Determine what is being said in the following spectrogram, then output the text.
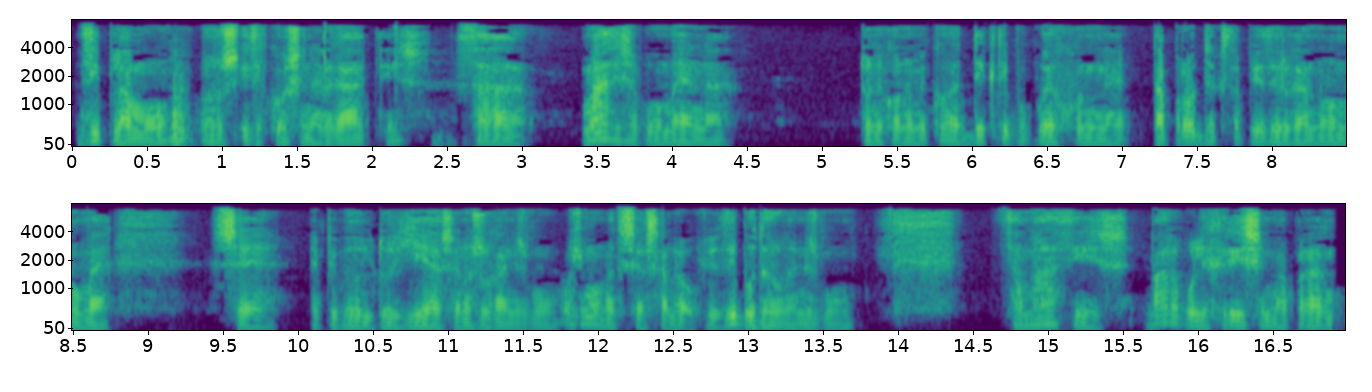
Δίπλα μου, ως ειδικός συνεργάτης, θα μάθεις από μένα τον οικονομικό αντίκτυπο που έχουν τα projects τα οποία διοργανώνουμε σε επίπεδο λειτουργίας ενός οργανισμού, όχι μόνο της ΕΛΣ, αλλά οποιοδήποτε οργανισμού. Θα μάθεις πάρα πολύ χρήσιμα πράγματα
